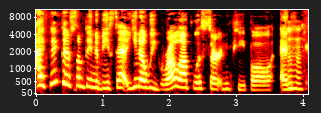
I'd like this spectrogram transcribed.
I think there's something to be said. You know, we grow up with certain people and mm-hmm.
